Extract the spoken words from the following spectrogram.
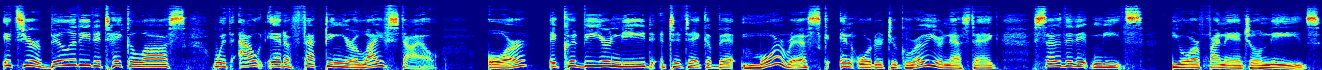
It's your ability to take a loss without it affecting your lifestyle. Or it could be your need to take a bit more risk in order to grow your nest egg so that it meets your financial needs.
